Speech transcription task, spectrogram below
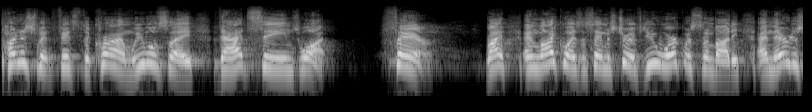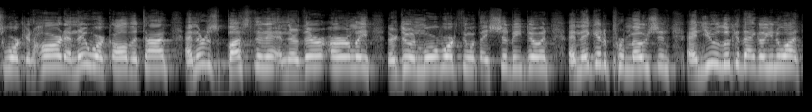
punishment fits the crime, we will say, that seems what? Fair right? And likewise, the same is true. If you work with somebody and they're just working hard and they work all the time and they're just busting it and they're there early, they're doing more work than what they should be doing, and they get a promotion, and you look at that and go, you know what?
